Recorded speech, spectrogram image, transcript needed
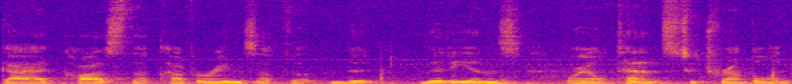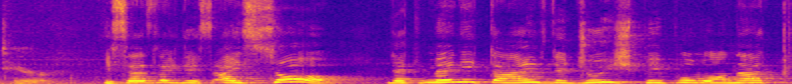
God caused the coverings of the Midian's royal tents to tremble in terror. He says like this: I saw that many times the Jewish people were not.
